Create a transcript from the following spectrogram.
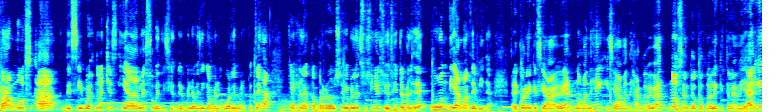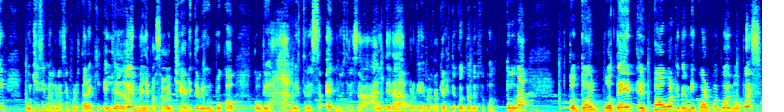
vamos a decir buenas noches y a darle su bendición. Dios me lo bendiga, me los guarde, me los proteja, que en la campa del suyo, me sus sueños y Diosito me les dé un día más de vida. Recuerden que si van a beber, no manejen y si van a manejar, no beban no sean tontos, no le quiten la vida a alguien. Muchísimas gracias por estar aquí el día de hoy. Me le he pasado chévere y también un poco como que, ah, estresa, eh, no estresa, alterada, porque de verdad que le estoy contando esto con toda, con todo el poder, el power que tengo en mi cuerpo y podemos, pues,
